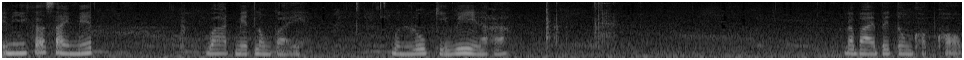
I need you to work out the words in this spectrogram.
ทีนี้ ก็ใส่เม็ด วาดเม็ดลงไป บนลูกกีวีนะคะ ระบายไปตรงขอบขอบ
